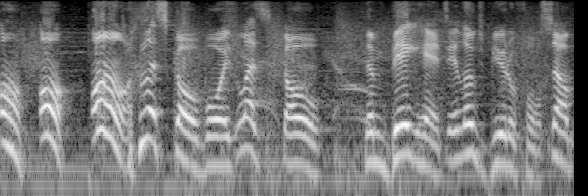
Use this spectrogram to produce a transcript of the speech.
oh, oh. Oh, let's go, boys. Let's go. Them big hits. It looks beautiful. So,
